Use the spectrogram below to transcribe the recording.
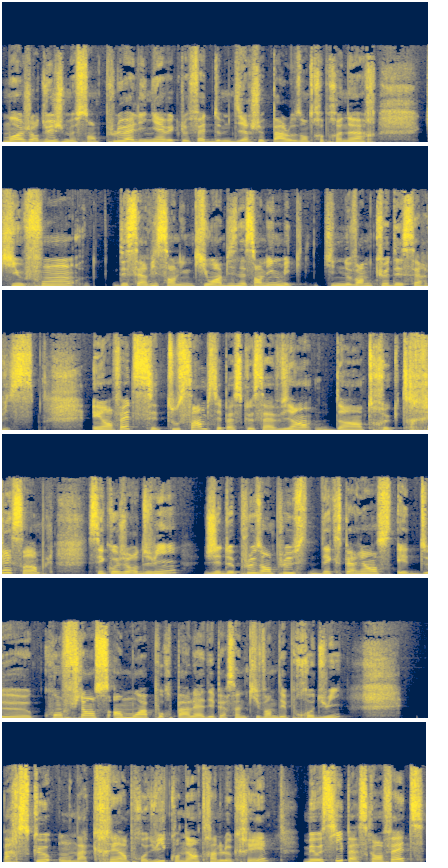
moi aujourd'hui, je me sens plus alignée avec le fait de me dire je parle aux entrepreneurs qui font des services en ligne, qui ont un business en ligne mais qui ne vendent que des services. Et en fait, c'est tout simple, c'est parce que ça vient d'un truc très simple, c'est qu'aujourd'hui, j'ai de plus en plus d'expérience et de confiance en moi pour parler à des personnes qui vendent des produits parce que on a créé un produit, qu'on est en train de le créer, mais aussi parce qu'en fait,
